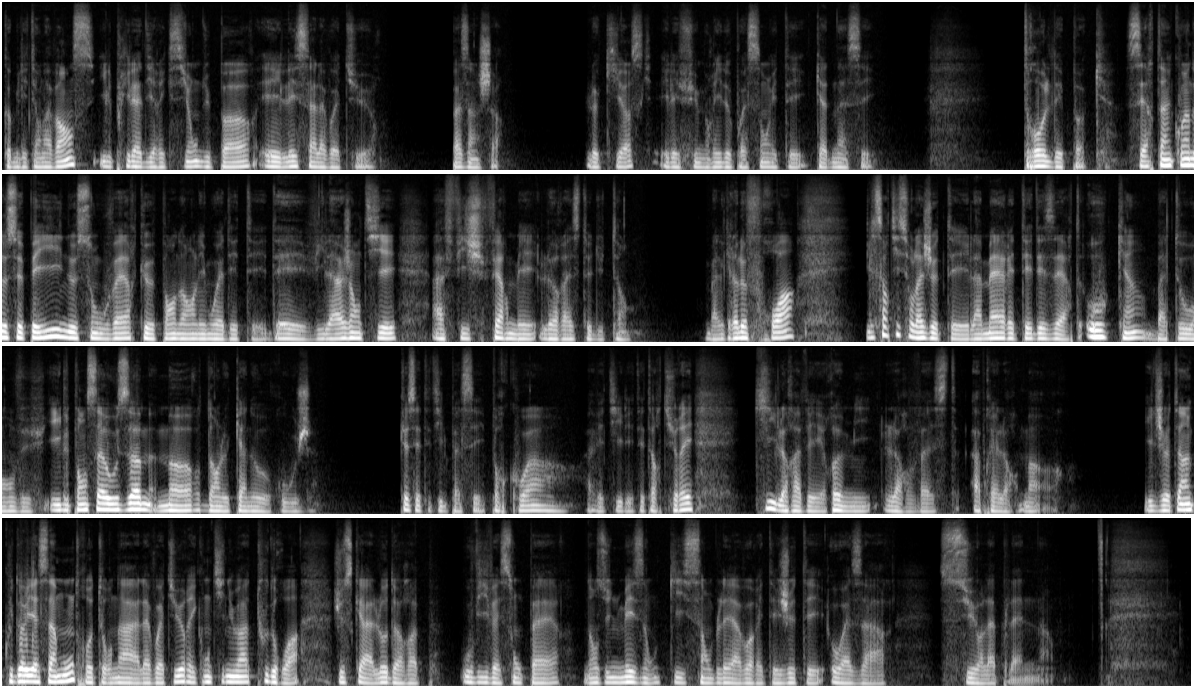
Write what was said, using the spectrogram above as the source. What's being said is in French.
Comme il était en avance, il prit la direction du port et laissa la voiture. Pas un chat. Le kiosque et les fumeries de poissons étaient cadenassés. Drôle d'époque. Certains coins de ce pays ne sont ouverts que pendant les mois d'été. Des villages entiers affichent fermés le reste du temps. Malgré le froid, il sortit sur la jetée. La mer était déserte, aucun bateau en vue. Il pensa aux hommes morts dans le canot rouge. Que s'était-il passé? Pourquoi avaient-ils été torturés Qui leur avait remis leur veste après leur mort? Il jeta un coup d'œil à sa montre, retourna à la voiture et continua tout droit jusqu'à l'Oderup, où vivait son père, dans une maison qui semblait avoir été jetée au hasard sur la plaine.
